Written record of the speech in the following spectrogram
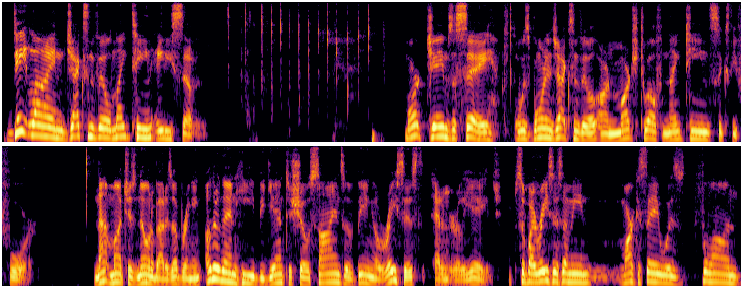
Dateline, Jacksonville, 1987. Mark James Asay was born in Jacksonville on March 12, 1964. Not much is known about his upbringing, other than he began to show signs of being a racist at an early age. So, by racist, I mean Asay was full on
